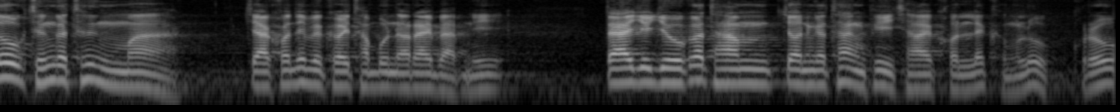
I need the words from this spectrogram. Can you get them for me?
ลูกถึงกระทึ่งมาก จากคนที่ไม่เคยทำบุญอะไรแบบนี้ แต่อยู่ๆก็ทำจนกระทั่งพี่ชายคนเล็กของลูกรู้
